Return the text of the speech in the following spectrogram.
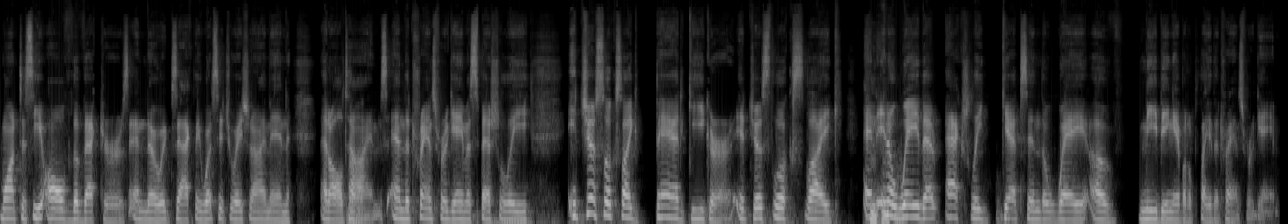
want to see all of the vectors and know exactly what situation i'm in at all times. And the transfer game especially it just looks like bad giger. It just looks like and in a way that actually gets in the way of me being able to play the transfer game.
